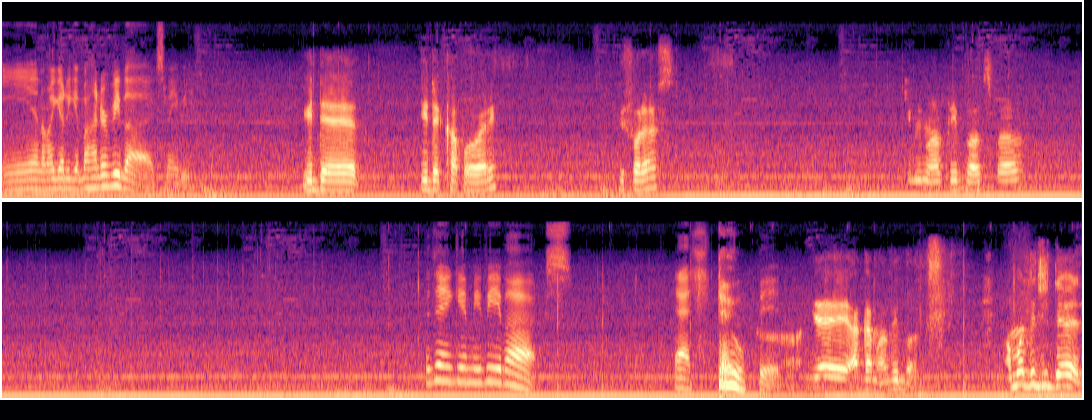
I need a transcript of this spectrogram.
And am I gonna get my hundred V bucks? Maybe. You did. You did couple already. Before this. Give me my V-Bucks, bro. It didn't give me V bucks. That's stupid. Uh, Yay, I got my V-Bucks. How much did you did?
